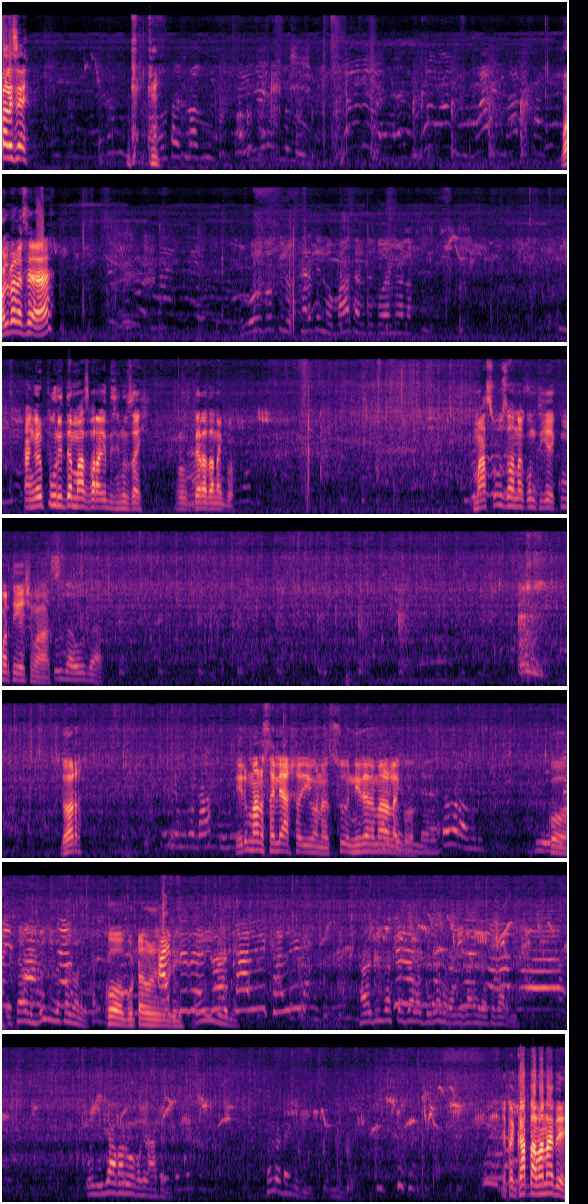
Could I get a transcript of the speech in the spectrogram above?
পারেছে। বল বেড়াছে হ্যাঁ? আঙ্গের পুরীতে মাছ বাড়া দিছে যাই বেড়া জানাইব মাছ উজা না কোন থেকে? কুমার থেকে এসে মাছ। উজা উজা। ধর। এরম মানুষ চাইলে আসা ইও না নিরালে মারা লাগবো। কো। কো, বুটা ওকে আসেন এটা গাতা বানা দে।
